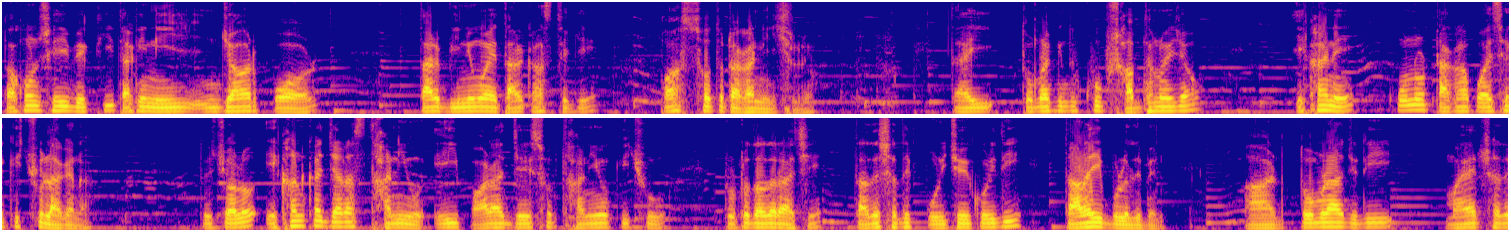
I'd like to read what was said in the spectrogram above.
তখন সেই ব্যক্তি তাকে নিয়ে যাওয়ার পর তার বিনিময়ে তার কাছ থেকে পাঁচশত টাকা নিয়েছিল। তাই তোমরা কিন্তু খুব সাবধান হয়ে যাও। এখানে কোনো টাকা পয়সা কিছু লাগে না। তো চলো, এখানকার যারা স্থানীয়, এই পাড়ার যেসব স্থানীয় কিছু টোটো দাদারা আছে, তাদের সাথে পরিচয় করে দিই, তারাই বলে দেবেন। আর তোমরা যদি মায়ের সাথে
